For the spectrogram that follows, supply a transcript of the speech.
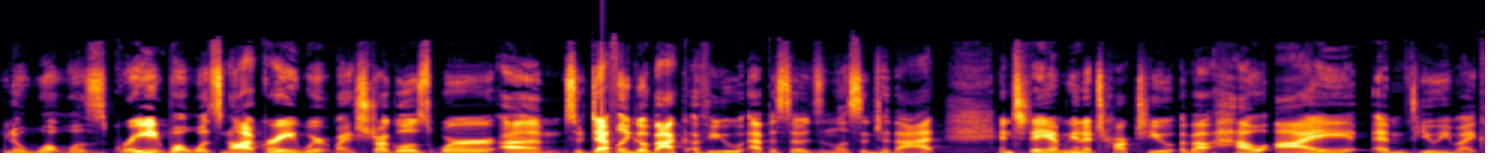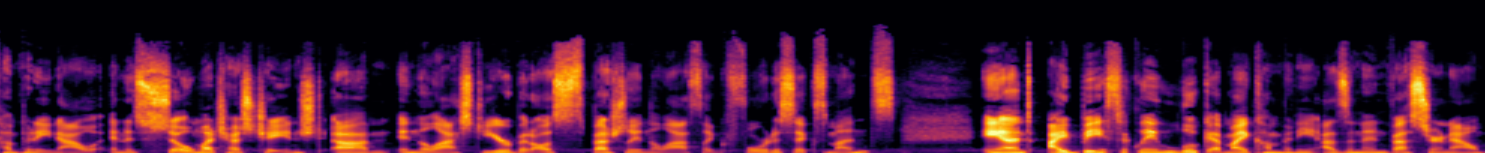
you know what was great what was not great where my struggles were. Um, so definitely go back a few episodes and listen to that. And today i'm going to talk to you about how i am viewing my company now and so much has changed um, in the last year but especially in the last like four to to six months. And I basically look at my company as an investor now.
